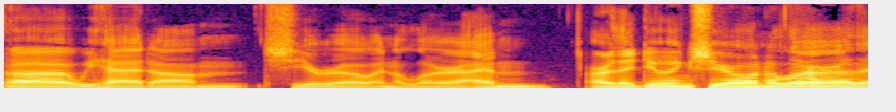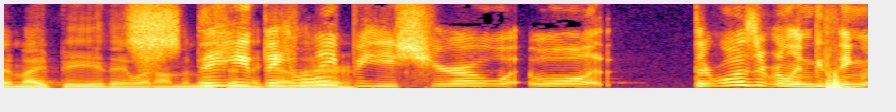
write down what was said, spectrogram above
Uh, we had um Shiro and Allura. I'm. Are they doing Shiro and Allura? They might be. They went on the mission They, they might be Shiro. Well, there wasn't really anything.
